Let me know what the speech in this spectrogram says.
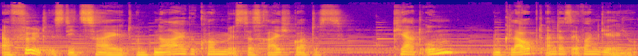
Erfüllt ist die Zeit und nahe gekommen ist das Reich Gottes. Kehrt um und glaubt an das Evangelium.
